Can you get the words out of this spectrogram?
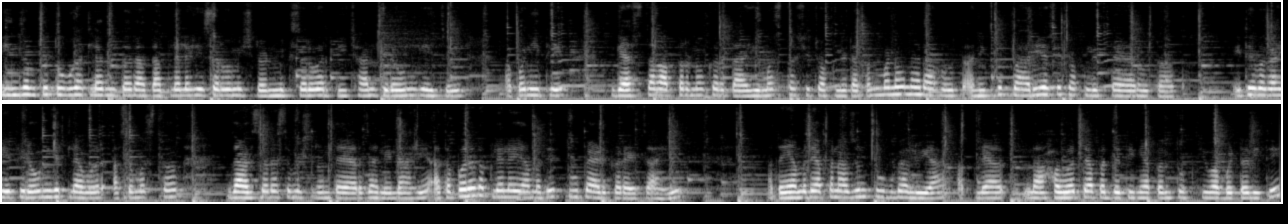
तीन चमचे तूप घातल्यानंतर आता आपल्याला हे सर्व मिश्रण मिक्सरवरती छान फिरवून घ्यायचे. आपण इथे गॅसचा वापर न करता हे मस्त असे चॉकलेट आपण बनवणार आहोत. आणि खूप भारी असे चॉकलेट तयार होतात. इथे बघा हे फिरवून घेतल्यावर असं मस्त जाडसर असं मिश्रण तयार झालेलं आहे. आता परत आपल्याला यामध्ये तूप ॲड करायचं आहे. आता यामध्ये आपण अजून तूप घालूया. आपल्याला हवं त्या पद्धतीने आपण तूप किंवा बटर इथे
